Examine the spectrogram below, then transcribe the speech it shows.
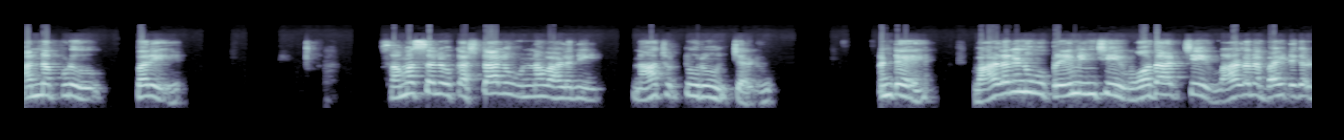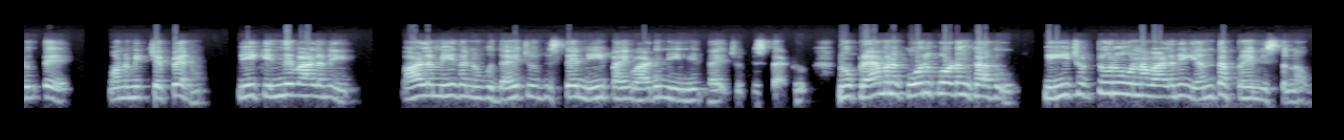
అన్నప్పుడు మరి సమస్యలు కష్టాలు ఉన్న వాళ్ళని నా చుట్టూరు ఉంచాడు. అంటే వాళ్ళని నువ్వు ప్రేమించి ఓదార్చి వాళ్ళని బయటకు అడిగితే మొన్న మీకు చెప్పాను నీ కింది వాళ్ళని వాళ్ళ మీద నువ్వు దయ చూపిస్తే నీ పైవాడు నీ మీద దయ చూపిస్తాడు. నువ్వు ప్రేమను కోరుకోవడం కాదు నీ చుట్టూరు ఉన్న వాళ్ళని ఎంత ప్రేమిస్తున్నావు?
